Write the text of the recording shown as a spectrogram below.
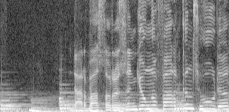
Daar was er eens een jonge varkenshoeder.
